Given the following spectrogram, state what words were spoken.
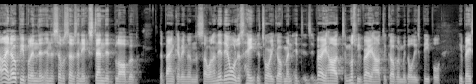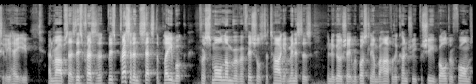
And I know people in the in the civil service and the extended blob of the Bank of England and so on, and they, they all just hate the Tory government. It, it's very hard to must be very hard to govern with all these people who basically hate you. And Raab says this precedent this precedent sets the playbook for a small number of officials to target ministers who negotiate robustly on behalf of the country, pursue bold reforms,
